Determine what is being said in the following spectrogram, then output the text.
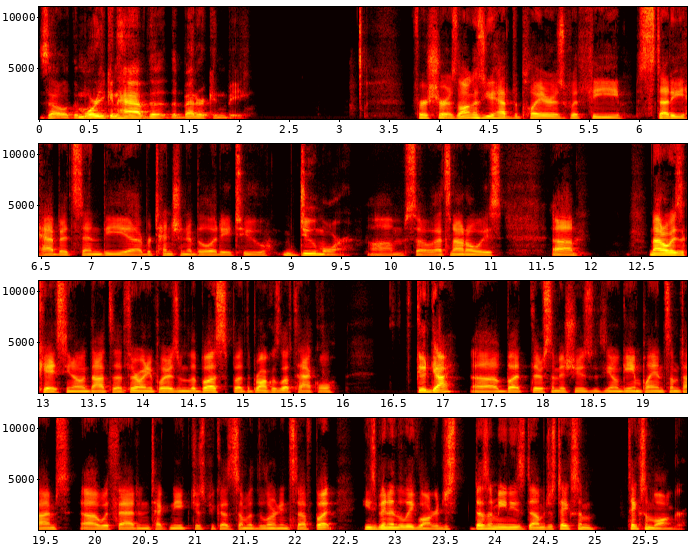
So the more you can have the the better can be. For sure. As long as you have the players with the study habits and the uh, retention ability to do more. Um, so that's not always uh, not always the case you know not to throw any players under the bus but the broncos left tackle good guy, uh, but there's some issues with you know game plan sometimes uh, with that and technique just because some of the learning stuff. But he's been in the league longer. Just doesn't mean he's dumb. Just takes him takes him longer.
